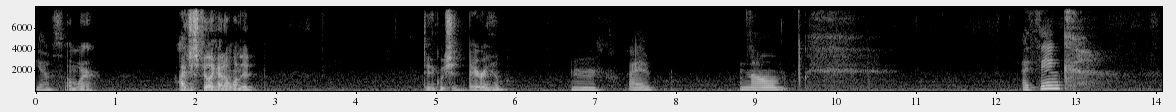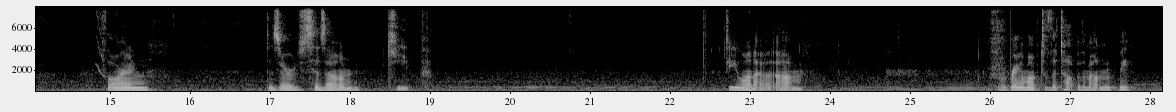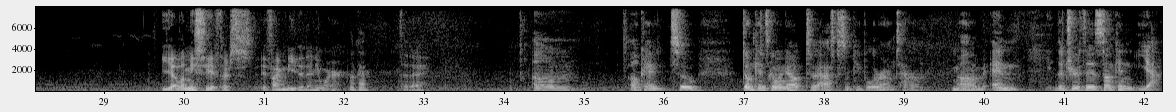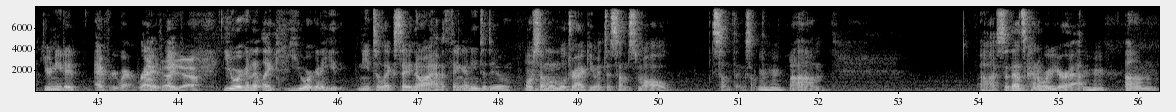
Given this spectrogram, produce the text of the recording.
yeah. somewhere. I just feel like I don't want to. Do you think we should bury him? I. No. I think Thorn deserves his own keep. Do you want to um bring him up to the top of the mountain with me? Yeah. Let me see if there's if I'm needed anywhere Okay. today. Um, okay, so Duncan's going out to ask some people around town. Mm-hmm. Um, and the truth is, Duncan, yeah, you're needed everywhere, right? Okay, like, yeah. You are gonna like you are gonna e- need to like say no, I have a thing I need to do, or Mm-hmm. someone will drag you into some small something something. Uh-huh. Um, uh, so that's kind of where you're at. Um,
